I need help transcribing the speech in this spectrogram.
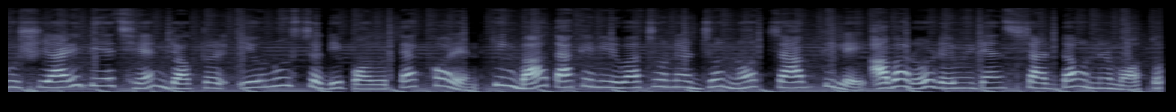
হুঁশিয়ারি দিয়েছেন ডক্টর ইউনুস যদি পদত্যাগ করেন কিংবা তাকে নির্বাচনের জন্য চাপ দিলে আবারও রেমিটেন্স শাটডাউনের মতো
